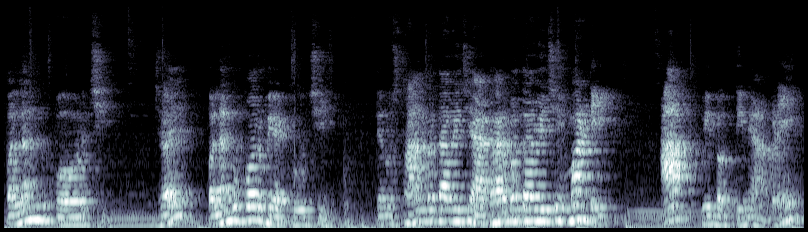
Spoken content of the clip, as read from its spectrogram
પલંગ પર છે. જય પલંગ પર બેઠો છે. તેનું સ્થાન બતાવે છે, આધાર બતાવે છે માટે આ વિભક્તિને આપણે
